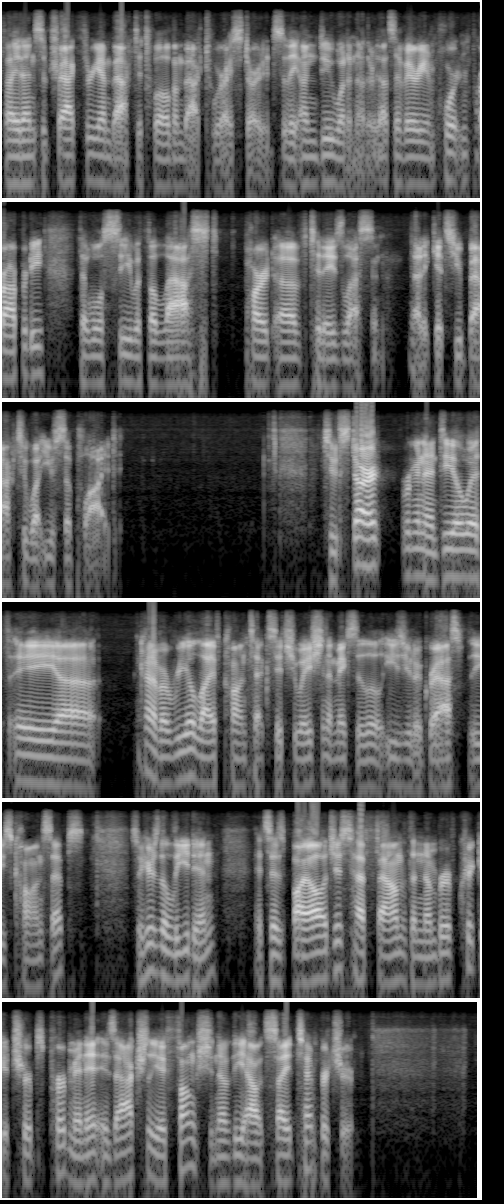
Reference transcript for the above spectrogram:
If I then subtract 3, I'm back to 12, I'm back to where I started. So they undo one another. That's a very important property that we'll see with the last part of today's lesson, that it gets you back to what you supplied. To start, we're going to deal with a uh, kind of a real life context situation that makes it a little easier to grasp these concepts. So here's the lead in. It says biologists have found that the number of cricket chirps per minute is actually a function of the outside temperature.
